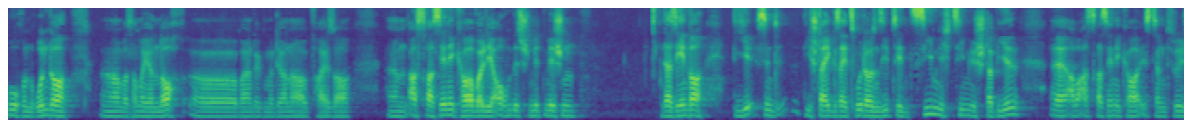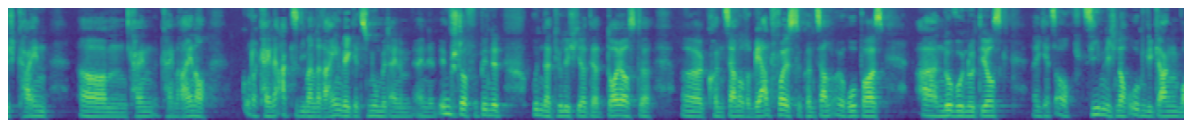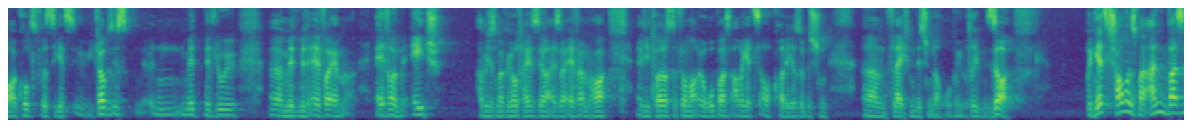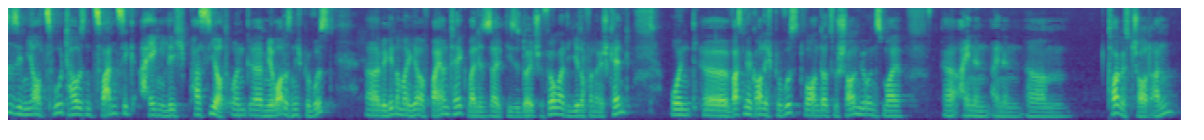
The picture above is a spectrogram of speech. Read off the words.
hoch und runter. Äh, was haben wir hier noch? Äh, BioNTech, Moderna, Pfizer, ähm, AstraZeneca wollte ja auch ein bisschen mitmischen. Da sehen wir, die sind, die steigen seit 2017 ziemlich, ziemlich stabil. Äh, aber AstraZeneca ist natürlich kein, ähm, kein, kein reiner oder keine Aktie, die man reinweg jetzt nur mit einem, einem Impfstoff verbindet. Und natürlich hier der teuerste äh, Konzern oder wertvollste Konzern Europas, äh, Novo Nordisk, jetzt auch ziemlich nach oben gegangen, war kurzfristig jetzt, ich glaube, es ist mit, mit Louis, mit, mit LVM, LVMH habe ich das mal gehört, heißt ja, also FMH, äh, die teuerste Firma Europas, aber jetzt auch gerade hier so ein bisschen, ähm, vielleicht ein bisschen nach oben übertrieben. So. Und jetzt schauen wir uns mal an, was ist im Jahr 2020 eigentlich passiert. Und äh, mir war das nicht bewusst. Äh, wir gehen nochmal hier auf BioNTech, weil das ist halt diese deutsche Firma, die jeder von euch kennt. Und äh, was mir gar nicht bewusst war, und dazu schauen wir uns mal äh, einen, einen ähm, Tageschart an.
